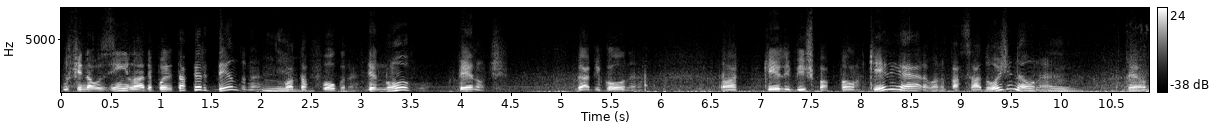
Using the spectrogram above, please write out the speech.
no finalzinho lá, depois ele tá perdendo, né? Botafogo, né? De novo, pênalti. Gabigol, né? Então aquele bicho papão, aquele era o ano passado, hoje não, né? Entendeu?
